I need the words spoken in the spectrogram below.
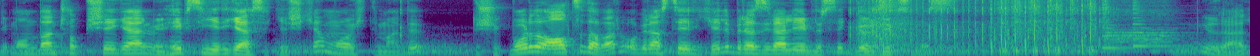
limondan çok bir şey gelmiyor. Hepsi 7 gelse keşke ama o ihtimalde düşük. Bu arada 6 da var. O biraz tehlikeli. Biraz ilerleyebilirsek göreceksiniz. Güzel.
